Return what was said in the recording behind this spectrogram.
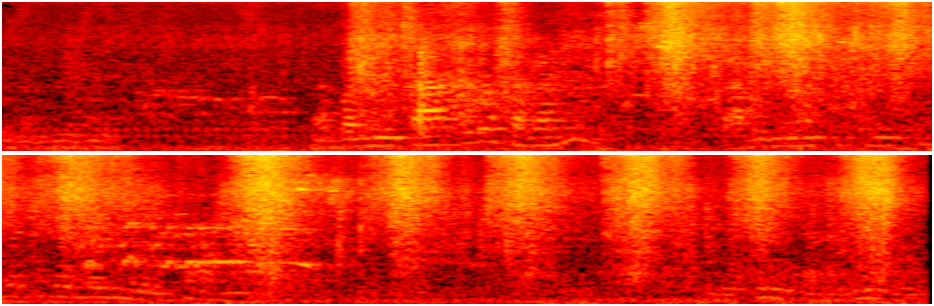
pinabili. Nabalita ako sa ganun. Sabi niya, sabi niya, sabi niya, sabi niya.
